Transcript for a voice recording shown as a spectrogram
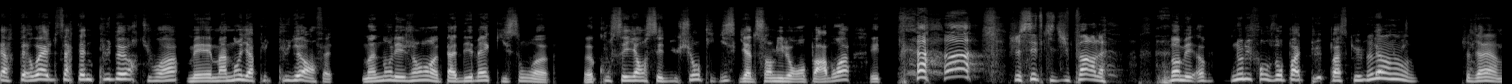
certaine, ouais, une certaine pudeur, tu vois, mais maintenant, il n'y a plus de pudeur, en fait. Maintenant, les gens, tu as des mecs qui sont euh, conseillers en séduction qui disent qu'il y a de 100 000 euros par mois. Et... Je sais de qui tu parles. Non, mais euh, ne lui faisons pas de pub parce que. Non, non, non. Je dis rien.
